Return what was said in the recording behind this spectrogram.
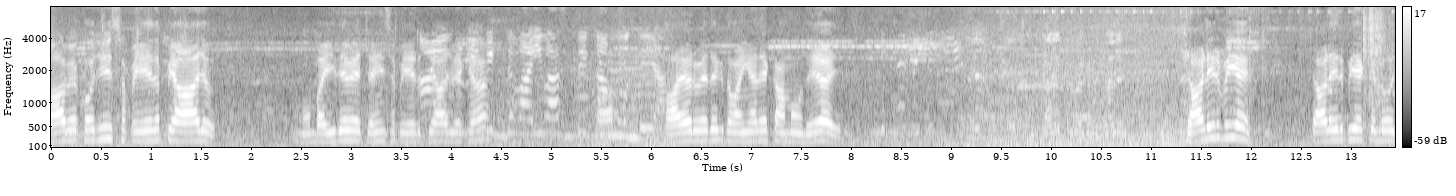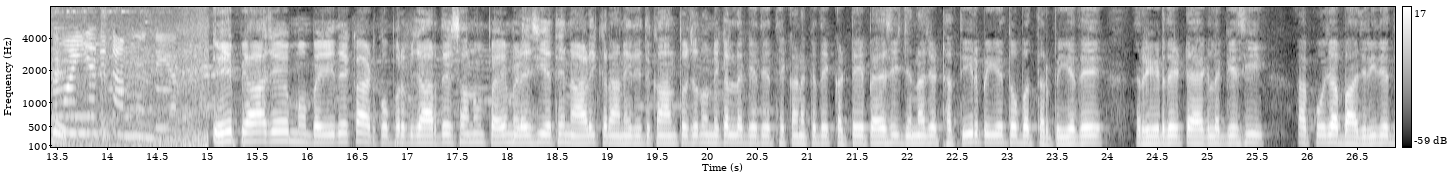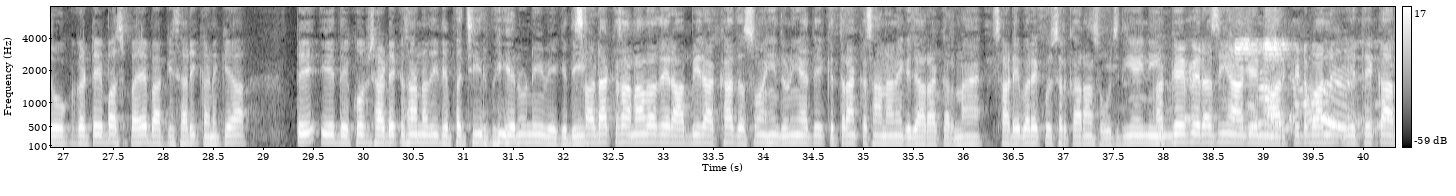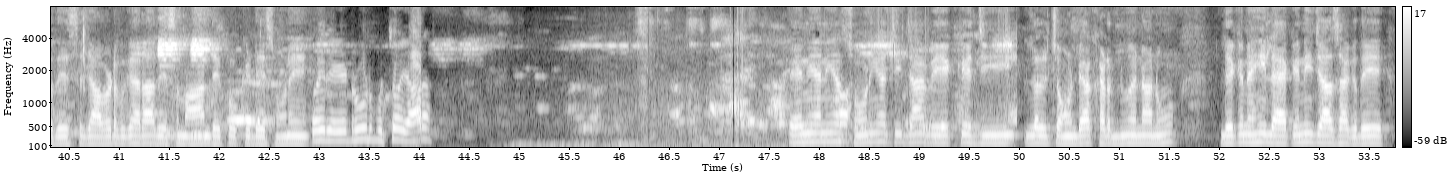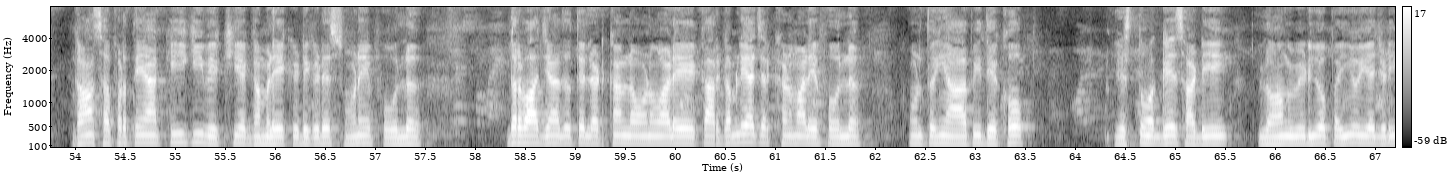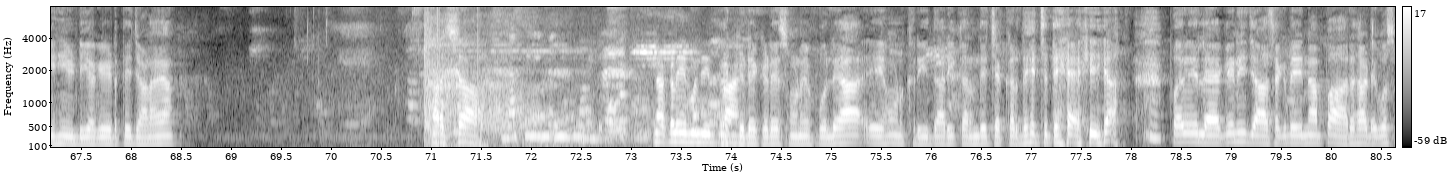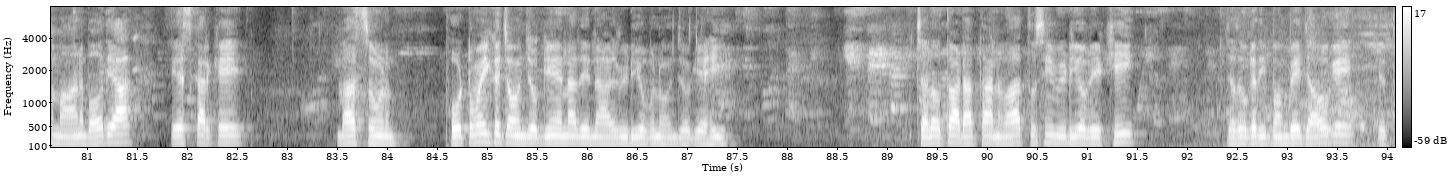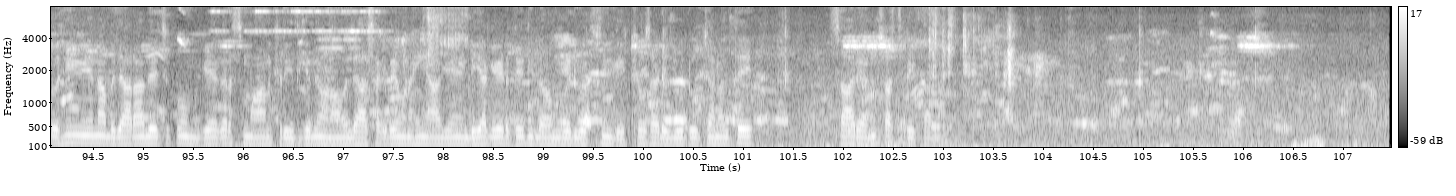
ਆ ਵੇਖੋ ਜੀ ਸਫੇਦ ਪਿਆਜ਼। ਮੁੰਬਈ ਦੇ ਵਿੱਚ ਅਸੀਂ ਸਫੇਦ ਪਿਆਜ਼ ਵੇਖਿਆ। ਆਯੁਰਵੈਦਿਕ ਦਵਾਈ ਵਾਸਤੇ ਕੰਮ ਹੁੰਦੇ ਆ। ਆਯੁਰਵੈਦਿਕ ਦਵਾਈਆਂ ਦੇ ਕੰਮ ਆਉਂਦੇ ਆ ਇਹ। 40 ਰੁਪਏ 40 ਰੁਪਏ ਕਿਲੋ ਜੀ। ਦਵਾਈਆਂ ਦੇ ਕੰਮ ਹੁੰਦੇ ਆ। ਇਹ ਪਿਆਜ਼ ਮੁੰਬਈ ਦੇ ਘਾਟਕੋਪਰ ਬਾਜ਼ਾਰ ਦੇ ਸਾਨੂੰ ਪਏ ਮਿਲੇ ਸੀ। ਇੱਥੇ ਨਾਲ ਹੀ ਕਿਰਾਣੇ ਦੀ ਦੁਕਾਨ ਤੋਂ ਜਦੋਂ ਨਿਕਲ ਲੱਗੇ ਤੇ ਇੱਥੇ ਕਣਕ ਦੇ ਕੱਟੇ ਪਏ ਸੀ ਜਿਨ੍ਹਾਂ 'ਚ 38 ਰੁਪਏ ਤੋਂ 72 ਰੁਪਏ ਦੇ ਰੇਟ ਦੇ ਟੈਗ ਲੱਗੇ ਸੀ। ਆ ਕੋਜਾ ਬਾਜਰੀ ਦੇ ਦੋ ਕੱਟੇ ਬਸ ਪਏ ਬਾਕੀ ਸਾਰੀ ਕਣਕ ਆ। ਤੇ ਇਹ ਦੇਖੋ ਸਾਡੇ ਕਿਸਾਨਾਂ ਦੀ ਤੇ 25 ਰੁਪਏ ਨੂੰ ਨਹੀਂ ਵਿਕਦੀ। ਸਾਡਾ ਕਿਸਾਨਾਂ ਦਾ ਤੇ ਰੱਬ ਹੀ ਰਾਖਾ ਦੱਸੋ ਅਸੀਂ ਦੁਨੀਆ ਤੇ ਤਰ੍ਹਾਂ ਕਿਸਾਨਾਂ ਨੇ ਗੁਜ਼ਾਰਾ ਕਰਨਾ ਹੈ? ਸਾਡੇ ਬਾਰੇ ਕੋਈ ਸਰਕਾਰਾਂ ਸੋਚਦੀਆਂ ਹੀ ਨਹੀਂ। ਅੱਗੇ ਫਿਰ ਅਸੀਂ ਆ ਗਏ ਮਾਰਕੀਟ ਵੱਲ ਇੱਥੇ ਘਰ ਦੇ ਸਜਾਵਟ ਵਗੈਰਾ ਦੇ ਸਮਾਨ ਦੇਖੋ ਕਿੱਡੇ ਸੋਹਣੇ। ਕੋਈ ਰੇਟ ਰੂਟ ਪੁੱਛੋ ਯਾਰ। ਇੰਨੀਆਂ ਇੰਨੀਆਂ ਸੋਹਣੀਆਂ ਚੀਜ਼ਾਂ ਵੇਖ ਕੇ ਜੀ ਲਲਚਾਉਣ ਡਿਆ ਖੜਨ ਨੂੰ ਇਹਨਾਂ ਨੂੰ। ਲੇਕਿਨ ਅਸੀਂ ਲੈ ਕੇ ਨਹੀਂ ਜਾ ਸਕਦੇ। ਗਾਂ ਸਫ਼ਰ ਤੇ ਆ ਕੀ ਕੀ ਵੇਖੀਏ ਗਮਲੇ ਕਿੱਡੇ ਕਿੱਡੇ ਸੋਹਣੇ ਫੁੱਲ। ਦਰਵਾਜ਼ਿਆਂ ਦੇ ਉੱਤੇ ਲਟਕਣ ਲਾਉਣ ਵਾਲੇ ਘਰ ਗਮਲਿਆਂ 'ਚ ਰੱਖਣ ਵਾਲੇ ਫੁੱਲ। ਹੁਣ ਤੁਸੀਂ ਆਪ ਹੀ ਦੇਖੋ ਇਸ ਤੋਂ ਅੱਗੇ ਸਾਡੀ ਲੌਂਗ ਵੀਡੀਓ ਪਈ ਹੋਈ ਹੈ ਜਿਹੜੀ ਅਸੀਂ ਇੰਡੀਆ ਗੇਟ ਤੇ ਜਾਣਾ ਆ। ਅੱਛਾ। ਨਕਲੀ ਮਨੀ ਨਕਲੀ ਮਨੀ ਪਲਾਂਟ ਕਿਹੜੇ ਕਿਹੜੇ ਸੋਹਣੇ ਫੁੱਲ ਆ? ਇਹ ਹੁਣ ਖਰੀਦਦਾਰੀ ਕਰਨ ਦੇ ਚੱਕਰ ਦੇ ਵਿੱਚ ਤੇ ਹੈਗੇ ਆ? ਪਰ ਇਹ ਲੈ ਕੇ ਨਹੀਂ ਜਾ ਸਕਦੇ। ਇੰਨਾ ਭਾਰ ਸਾਡੇ ਕੋਲ ਸਮਾਨ ਬਹੁਤ ਆ। ਇਸ ਕਰਕੇ ਬਸ ਹੁਣ ਫੋਟੋਆਂ ਹੀ ਖਿਚਾਉਣ ਜੋਗੇ ਇਹਨਾਂ ਦੇ ਨਾਲ ਵੀਡੀਓ ਬਣਾਉਣ ਜੋਗੇ ਅਸੀਂ। ਚਲੋ ਤੁਹਾਡਾ ਧੰਨਵਾਦ, ਤੁਸੀਂ ਵੀਡੀਓ ਵੇਖੀ। ਜਦੋਂ ਕਦੀ ਬੰਬੇ ਜਾਓਗੇ ਤੇ ਤੁਸੀਂ ਵੀ ਇਹਨਾਂ ਬਾਜ਼ਾਰਾਂ ਦੇ ਵਿੱਚ ਘੁੰਮ ਕੇ ਅਗਰ ਸਮਾਨ ਖਰੀਦ ਕੇ ਲਿਆਉਣਾ ਹੋਵੇ, ਲਿਆ ਸਕਦੇ ਹੋ। ਹੁਣ ਅਸੀਂ ਆ ਗਏ ਹਾਂ ਇੰਡੀਆ ਗੇਟ ਤੇ ਦੀ ਲੌਂਗ ਵੀਡੀਓ ਤੁਸੀਂ ਦੇਖਿਓ ਸਾਡੇ YouTube ਚੈਨਲ ਤੇ। ਸਾਰਿਆਂ ਨੂੰ ਸਤਿ ਸ੍ਰੀ ਅਕਾਲ।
